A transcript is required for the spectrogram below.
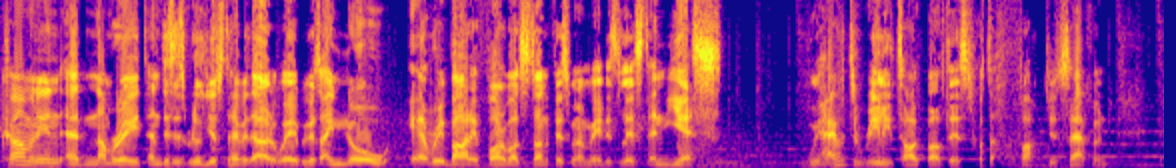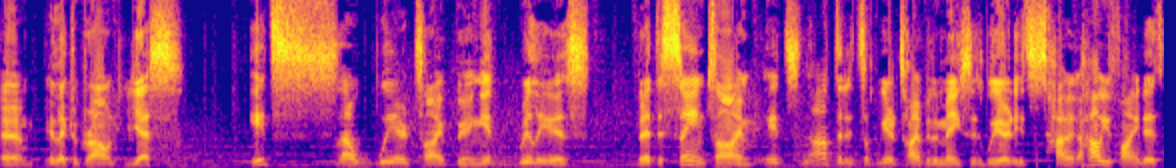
Coming in at number 8, and this is really just to have it out of the way, because I know everybody thought about Stunfisk when I made this list, and yes, we have to really talk about this. What the fuck just happened? Um, electric Ground, yes. It's a weird typing, it really is. But at the same time, it's not that it's a weird typing that makes it weird, it's how, how you find it,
